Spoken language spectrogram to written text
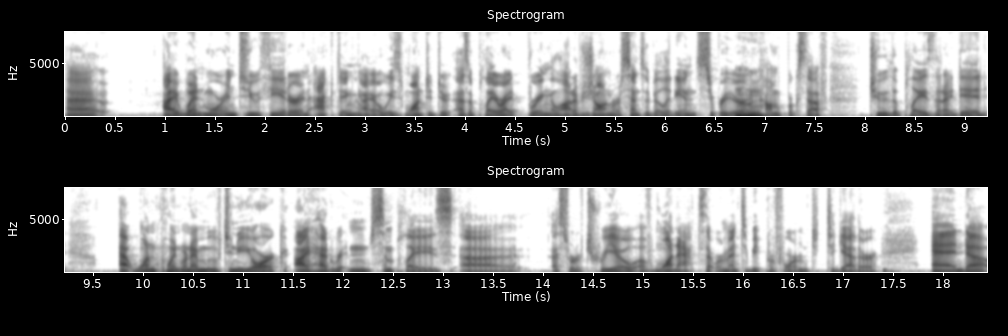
Mm-hmm. uh, i went more into theater and acting i always wanted to as a playwright bring a lot of genre sensibility and superhero and Mhm. comic book stuff to the plays that i did at one point when i moved to new york i had written some plays uh, a sort of trio of one acts that were meant to be performed together and uh,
